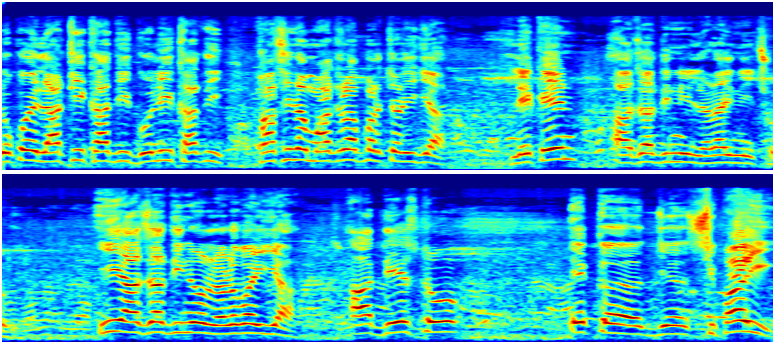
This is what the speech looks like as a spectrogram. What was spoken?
લોકોએ લાઠી ખાધી, ગોલી ખાધી, ફાંસીના માચડા પર ચડી ગયા. લેકિન આઝાદીની લડાઈ નહીં છોડી. એ આઝાદીનો લડવૈયા આ દેશનો એક જે સિપાહી,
